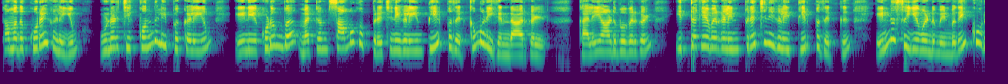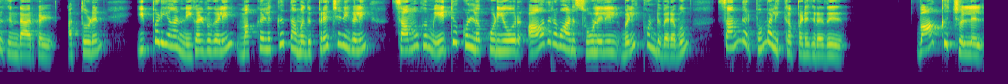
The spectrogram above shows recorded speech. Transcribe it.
தமது குறைகளையும் உணர்ச்சி கொந்தளிப்புகளையும் ஏனைய குடும்ப மற்றும் சமூக பிரச்சனைகளையும் தீர்ப்பதற்கு முனைகின்றார்கள். கலையாடுபவர்கள் இத்தகையவர்களின் பிரச்சனைகளை தீர்ப்பதற்கு என்ன செய்ய வேண்டும் என்பதை கூறுகின்றார்கள். அத்துடன் இப்படியான நிகழ்வுகளில் மக்களுக்கு தமது பிரச்சனைகளை சமூகம் ஏற்றுக்கொள்ளக்கூடிய ஒரு ஆதரவான சூழலில் வெளிக்கொண்டு வரவும் சந்தர்ப்பம் அளிக்கப்படுகிறது. வாக்கு சொல்லல்.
